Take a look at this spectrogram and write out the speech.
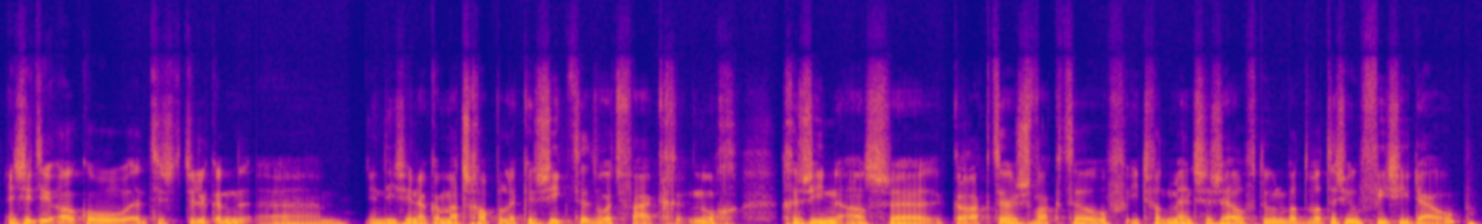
En ziet u alcohol, het is natuurlijk een, ehm, in die zin ook een maatschappelijke ziekte. Het wordt vaak nog gezien als karakterzwakte of iets wat mensen zelf doen. Wat, wat is uw visie daarop?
